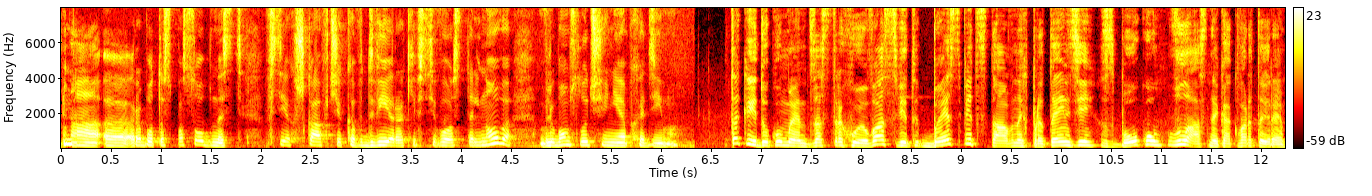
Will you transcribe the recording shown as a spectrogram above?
на э, работоспособность всех шкафчиков, дверок и всего остального в любом случае необходимо. Такий документ застрахує вас від безпідставних претензій з боку власника квартири.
